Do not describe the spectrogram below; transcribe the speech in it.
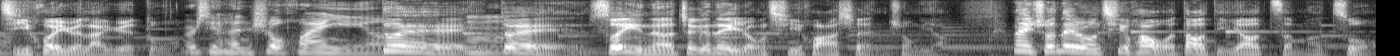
机会越来越多，而且很受欢迎。对对，所以呢，这个内容企划是很重要。那你说内容企划我到底要怎么做？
